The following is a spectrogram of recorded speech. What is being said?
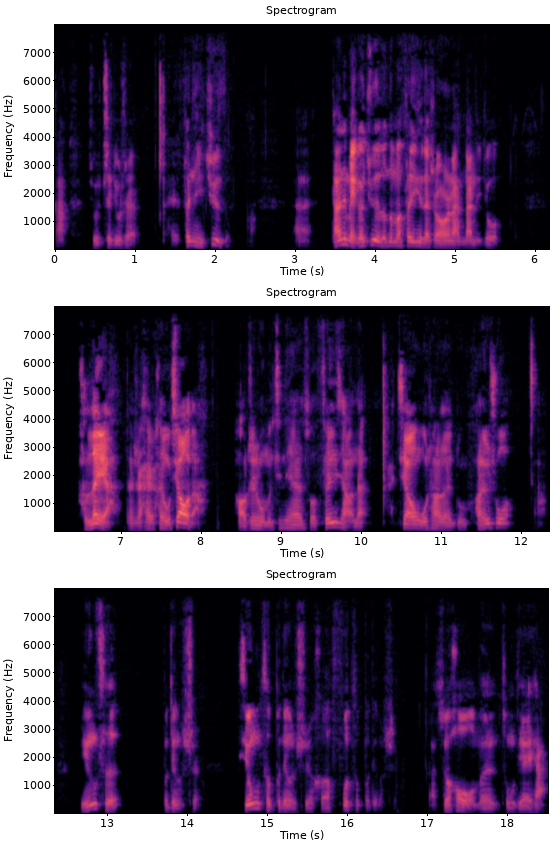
啊，就这就是哎分析句子啊，哎。当你每个句子都那么分析的时候呢，那你就很累啊，但是还是很有效的。好，这是我们今天所分享的江湖上的一种传说啊，名词不定式、形容词不定式和副词不定式啊。最后我们总结一下，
